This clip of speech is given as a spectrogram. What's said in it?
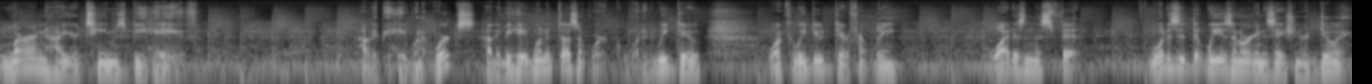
learn how your teams behave. How they behave when it works, how they behave when it doesn't work. What did we do? What could we do differently? Why doesn't this fit? What is it that we as an organization are doing?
